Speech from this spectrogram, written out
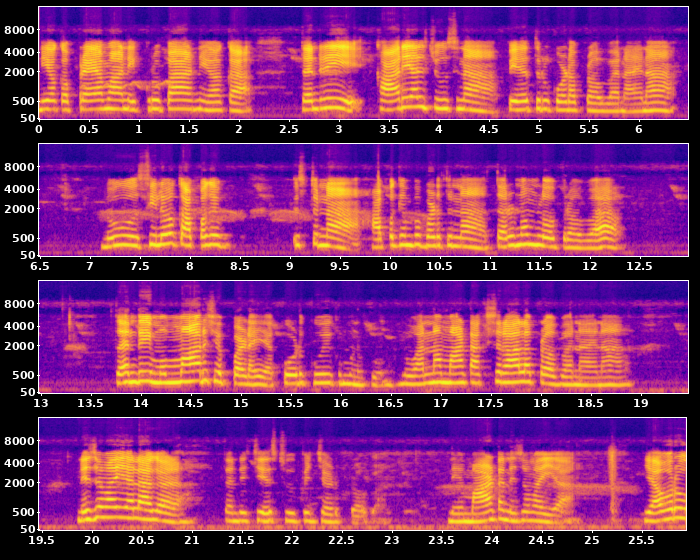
నీ యొక్క ప్రేమ నీ కృప నీ యొక్క తండ్రి కార్యాలు చూసిన పేతురు కూడా ప్రభా నాయన. నువ్వు సిలువకు అప్పగి ఇస్తున్న అప్పగింపబడుతున్న తరుణంలో ప్రభా తండ్రి ముమ్మారు చెప్పాడయ్యా కొడుకు ఇక మునుపు. నువ్వు అన్న మాట అక్షరాల ప్రభా నాయన. నిజమయ్యేలాగా తండ్రి చేసి చూపించాడు ప్రభా. నీ మాట నిజమయ్యా. ఎవరు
